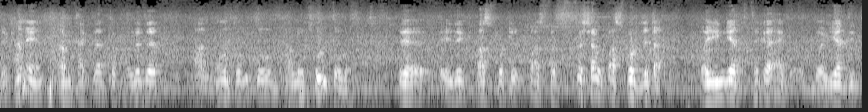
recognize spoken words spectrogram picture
সেখানে আমি থাকলাম তো যে, আর তুমি তো ভালো তোলো। এই যে পাসপোর্টের পাসপোর্ট স্পেশাল পাসপোর্ট যেটা, ওই ইন্ডিয়া থেকে এক ইয়ে দিত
